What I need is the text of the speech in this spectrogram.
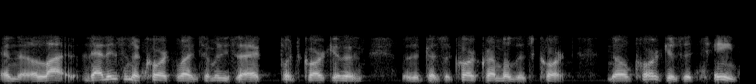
and a lot that isn't a cork wine. Somebody said I put cork in it because the cork crumbled. It's cork. No, cork is a taint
